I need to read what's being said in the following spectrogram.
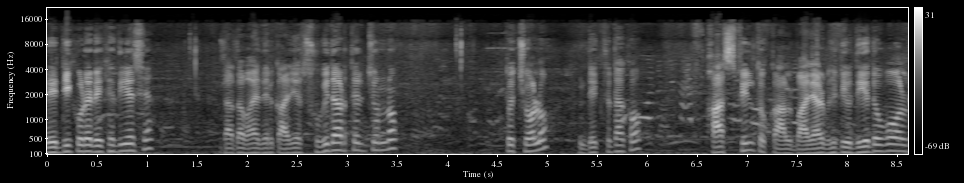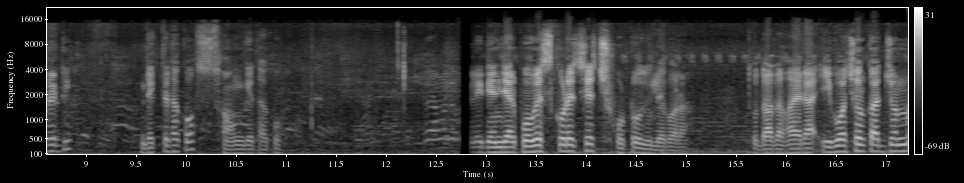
রেডি করে রেখে দিয়েছে। দাদা ভাইদের কাজের সুবিধার্থের জন্য। তো চলো দেখতে থাকো। ফার্স্ট ফিল তো কাল বাজার ভিডিও দিয়ে দেবো অলরেডি দেখতে থাকো, সঙ্গে থাকো। ডেঞ্জার প্রবেশ করেছে ছোট দুলেপাড়া। তো দাদা ভাইরা এবছরকার জন্য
